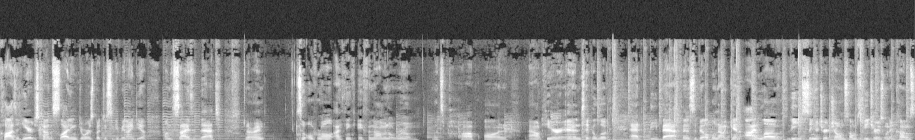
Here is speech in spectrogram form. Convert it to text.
closet here, just kind of the sliding doors, but just to give you an idea on the size of that, all right? So overall, I think a phenomenal room. Let's pop on out here and take a look at the bath that is available. Now again, I love the signature Jones Homes features when it comes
